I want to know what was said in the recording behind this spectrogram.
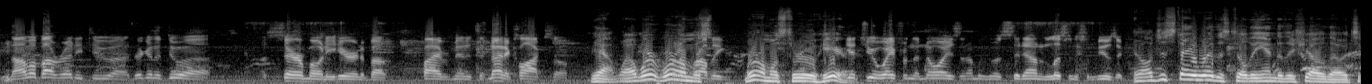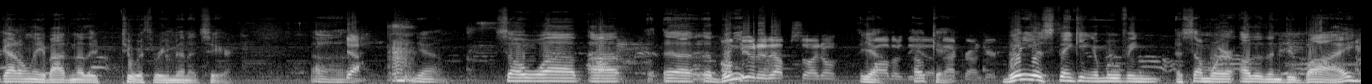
no, I'm about ready to. Uh, they're going to do a, a ceremony here in about five minutes at nine o'clock. So yeah. Well, we're we're I'll almost probably we're almost through here. get you away from the noise, and I'm going to go sit down and listen to some music. Well, just stay with us till the end of the show, though. It's got only about another two or three minutes here. Uh, Yeah, Yeah. So, uh, uh, uh, uh, I'll mute it up so I don't Yeah, bother the okay. uh, background here. Bree is thinking of moving uh, somewhere other than Dubai,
